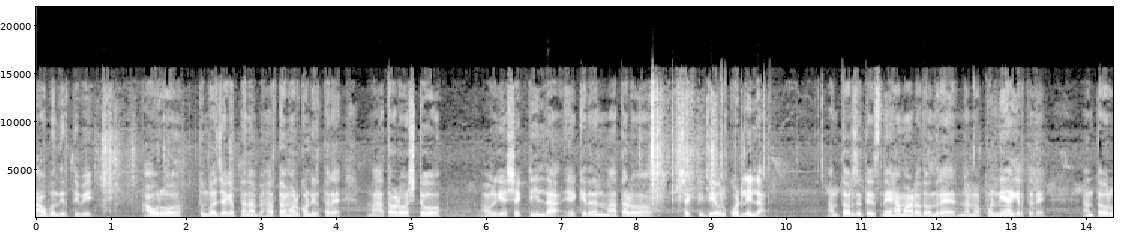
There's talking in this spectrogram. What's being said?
ನಾವು ಬಂದಿರ್ತೀವಿ. ಅವರು ತುಂಬ ಜಗತ್ತನ್ನು ಅರ್ಥ ಮಾಡ್ಕೊಂಡಿರ್ತಾರೆ. ಮಾತಾಡುವಷ್ಟು ಅವ್ರಿಗೆ ಶಕ್ತಿ ಇಲ್ಲ. ಏಕೆಂದರೆ ಮಾತಾಡೋ ಶಕ್ತಿ ದೇವರು ಕೊಡಲಿಲ್ಲ. ಅಂಥವ್ರ ಜೊತೆ ಸ್ನೇಹ ಮಾಡೋದು ಅಂದರೆ ನಮ್ಮ ಪುಣ್ಯ ಆಗಿರ್ತದೆ. ಅಂಥವ್ರು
